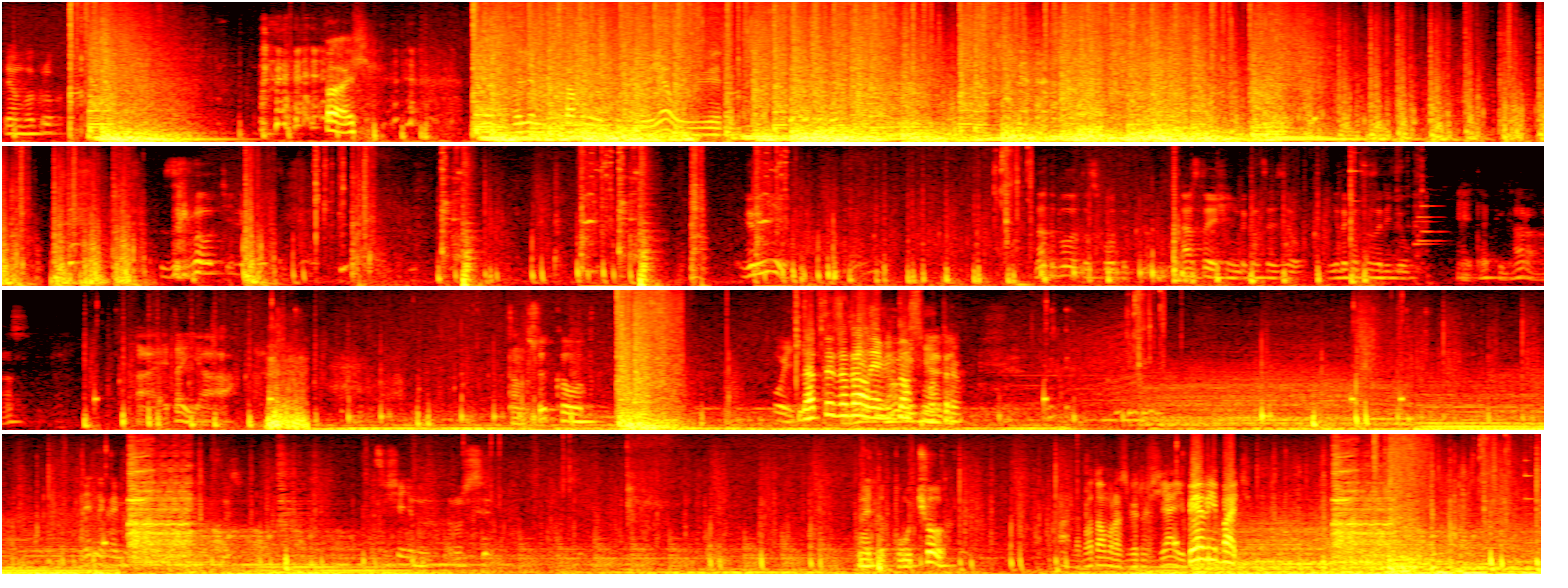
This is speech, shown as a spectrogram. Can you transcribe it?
Прям вокруг. Ай. Блин, купил, я уверен. Загнал телефон. Верни. Надо было это сфотать. Еще не до конца сделал. Не до конца зарядил. Это пидорас. А это я. Танцуй кого-то. Ой. Да ты задрал, я видос бедняга. смотрю. Реально камера. Освещение нужно хорошее. А это паучок. Потом разберусь я и... Бей, ебать!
